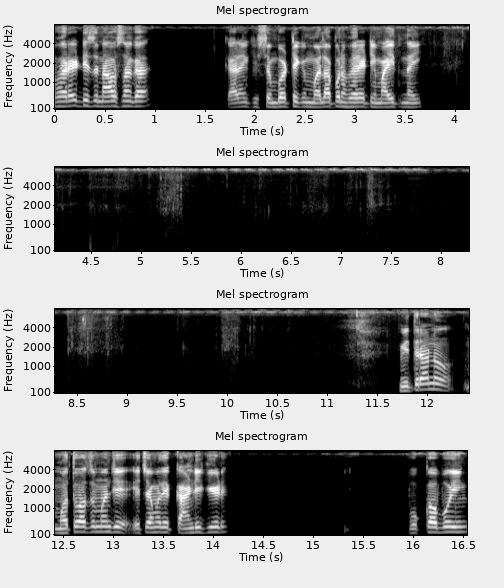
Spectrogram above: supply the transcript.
व्हरायटीचं नाव सांगा. कारण की शंभर टक्के मला पण व्हरायटी माहीत नाही. मित्रांनो महत्त्वाचं म्हणजे याच्यामध्ये कांडी कीड पोक्का बोईंग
